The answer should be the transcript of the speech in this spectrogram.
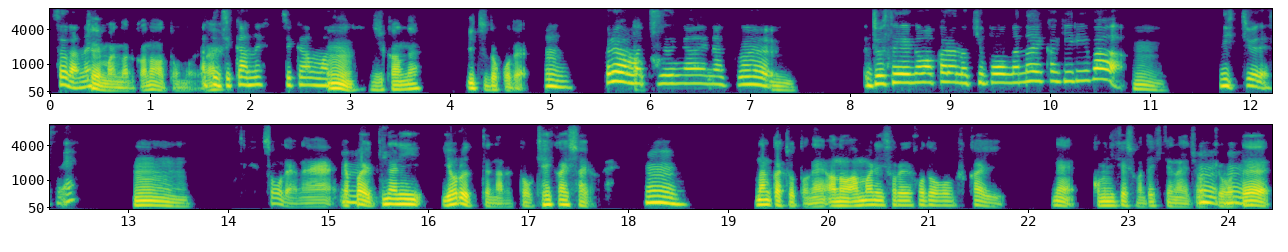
そうだね。テーマになるかなと思うよあとね。時間ね。時間まうん、時間ね。いつどこで。うん。これは間違いなうく、ん、女性側からの希望がない限りは、うん、日中ですね。うん。そうだよね。やっぱうんりいきなり夜ってなると警戒しちゃうよね。うん。なんかちょっとね、あの、あんまりそれほど深いね、コミュニケーションができてない状況うんで、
